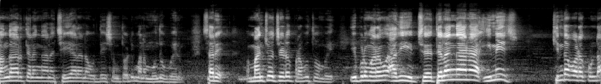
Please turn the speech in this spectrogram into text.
బంగారు తెలంగాణ చేయాలన్న ఉద్దేశంతో మనం ముందుకు పోయినాం. సరే మంచో చెడో ప్రభుత్వం పోయి ఇప్పుడు మనం అది తెలంగాణ ఇమేజ్ కింద పడకుండా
